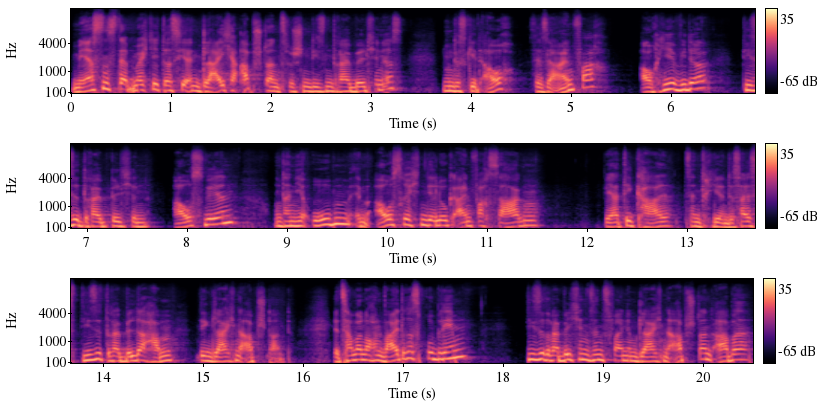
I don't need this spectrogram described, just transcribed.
Im ersten Step möchte ich, dass hier ein gleicher Abstand zwischen diesen drei Bildchen ist. Nun, das geht auch sehr, sehr einfach. Auch hier wieder diese drei Bildchen auswählen und dann hier oben im Ausrichten-Dialog einfach sagen, vertikal zentrieren. Das heißt, diese drei Bilder haben den gleichen Abstand. Jetzt haben wir noch ein weiteres Problem. Diese drei Bildchen sind zwar in dem gleichen Abstand, aber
